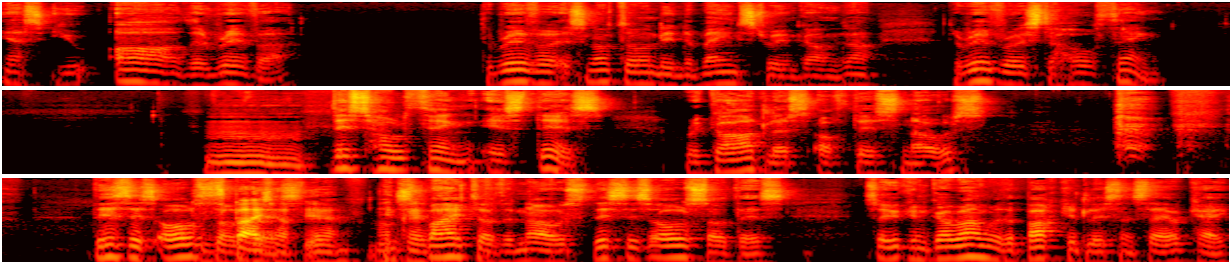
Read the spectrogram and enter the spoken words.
Yes, you are the river. The river is not only the mainstream going down, the river is the whole thing. Hmm. This whole thing is this, regardless of this nose. This is In also spite this. of, yeah. In spite of the nose, this is also this. So you can go on with a bucket list and say, okay,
